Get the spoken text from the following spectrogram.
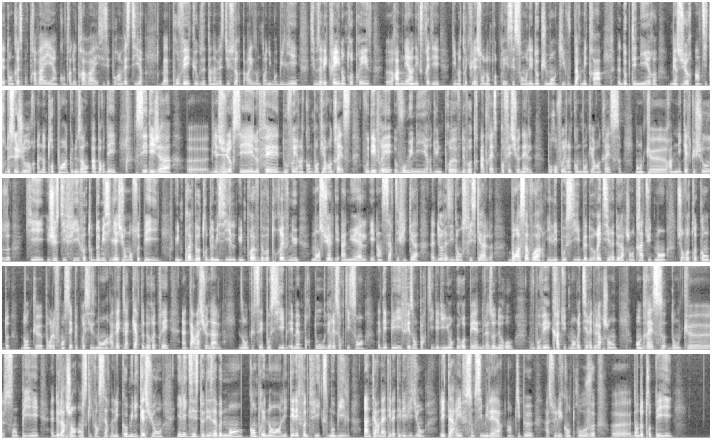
êtes en Grèce pour travailler, un contrat de travail, si c'est pour investir, bah, prouvez que vous êtes un investisseur, par exemple en immobilier. Si vous avez créé une entreprise, euh, ramenez un extrait d'immatriculation de l'entreprise. Ce sont les documents qui vous permettra d'obtenir, bien sûr, un titre de séjour. Un autre point que nous allons aborder, c'est déjà, euh, bien sûr, c'est le fait d'ouvrir un compte bancaire en Grèce. Vous devrez vous munir d'une preuve de votre adresse professionnelle pour ouvrir un compte bancaire en Grèce. Donc euh, ramener quelque chose qui justifie votre domiciliation dans ce pays, une preuve de votre domicile, une preuve de votre revenu mensuel et annuel et un certificat de résidence fiscale. Bon à savoir, il est possible de retirer de l'argent gratuitement sur votre compte, donc euh, pour le français plus précisément avec la carte de retrait internationale. Donc c'est possible et même pour tous les ressortissants des pays faisant partie de l'Union européenne, de la zone euro, vous pouvez gratuitement retirer de l'argent en Grèce donc euh, sans payer de l'argent. En ce qui concerne les communications, il existe des abonnements comprenant les téléphones fixes, mobiles, Internet et la télévision. Les tarifs sont similaires un petit peu à celui qu'on trouve euh, dans d'autres pays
